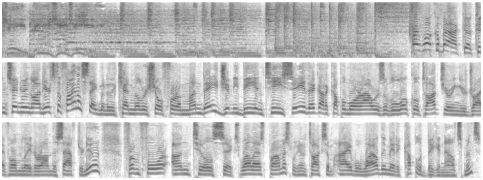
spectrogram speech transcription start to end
KBGG. Right, welcome back. Uh, continuing on here, it's the final segment of the Ken Miller Show for a Monday. Jimmy B and TC, they got a couple more hours of local talk during your drive home later on this afternoon from 4 until 6. Well, as promised, we're going to talk some Iowa Wild. They made a couple of big announcements.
